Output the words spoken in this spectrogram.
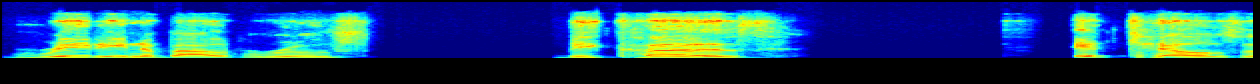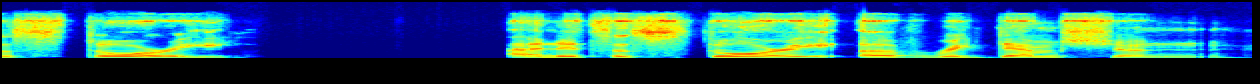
reading about Ruth because it tells a story, and it's a story of redemption.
